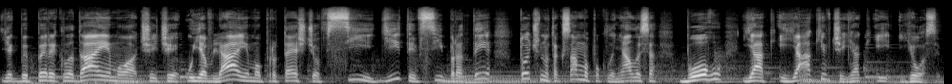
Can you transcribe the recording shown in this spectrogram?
Якби перекладаємо чи, чи уявляємо про те, що всі діти, всі брати точно так само поклонялися Богу, як і Яків, чи як і Йосип.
